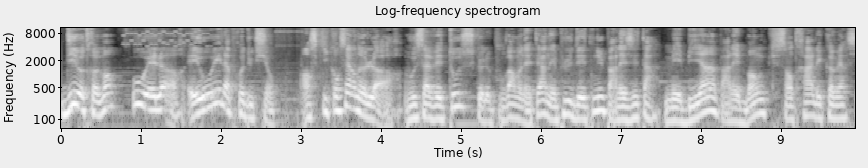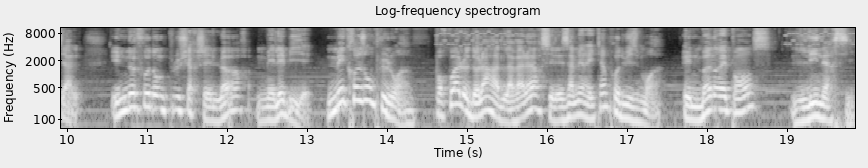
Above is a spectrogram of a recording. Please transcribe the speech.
Dit autrement, où est l'or et où est la production? En ce qui concerne l'or, vous savez tous que le pouvoir monétaire n'est plus détenu par les États, mais bien par les banques centrales et commerciales. Il ne faut donc plus chercher l'or, mais les billets. Mais creusons plus loin. Pourquoi le dollar a de la valeur si les Américains produisent moins? Une bonne réponse, l'inertie.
